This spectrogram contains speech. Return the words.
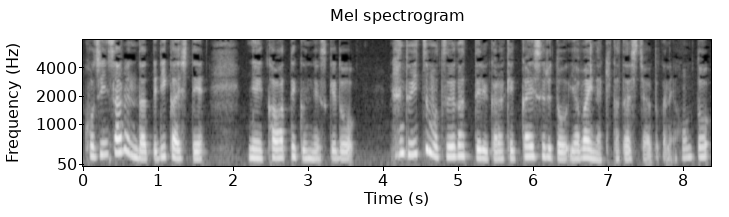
個人差あるんだって理解してね、変わっていくんですけど、いつも強がってるから決壊するとやばい泣き方しちゃうとかね、本当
